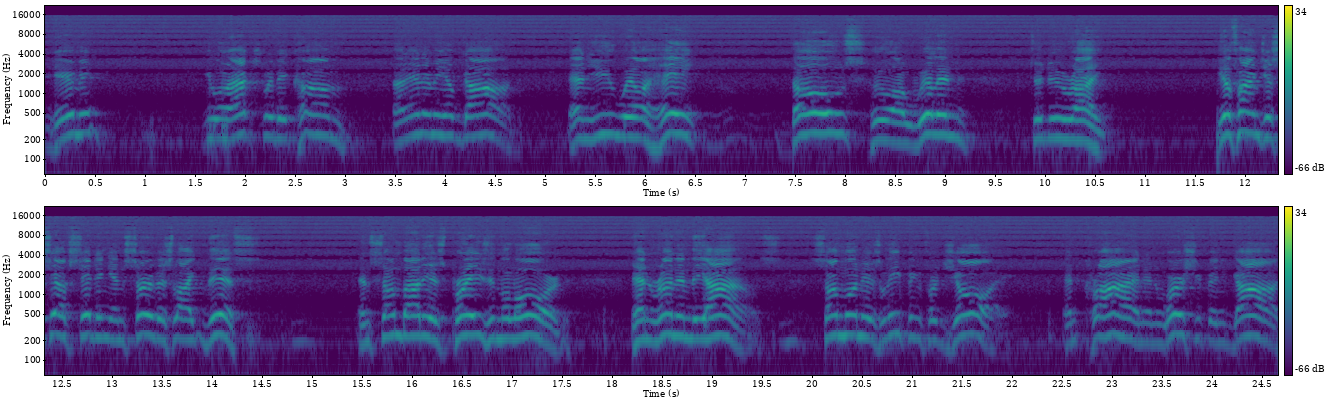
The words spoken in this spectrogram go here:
You hear me? You will actually become an enemy of God, and you will hate those who are willing to do right. You'll find yourself sitting in service like this, and somebody is praising the Lord and running the aisles. Someone is leaping for joy and crying and worshiping God,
